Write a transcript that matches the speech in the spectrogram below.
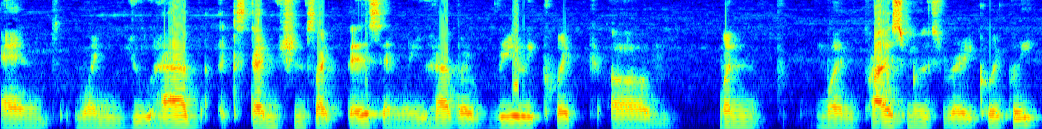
And when you have extensions like this, and when you have a really quick, um, when when price moves very quickly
